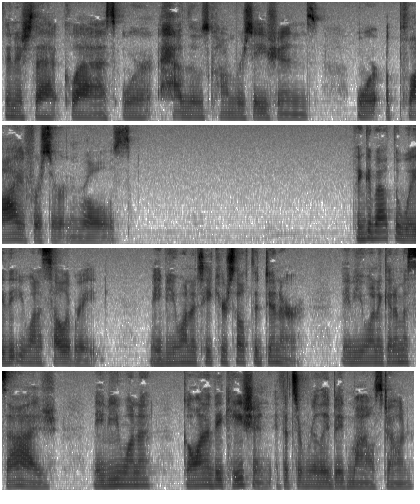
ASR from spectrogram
finish that class or have those conversations or apply for certain roles, think about the way that you want to celebrate. Maybe you want to take yourself to dinner. Maybe you want to get a massage. Maybe you want to go on a vacation if it's a really big milestone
